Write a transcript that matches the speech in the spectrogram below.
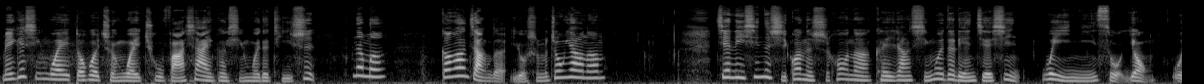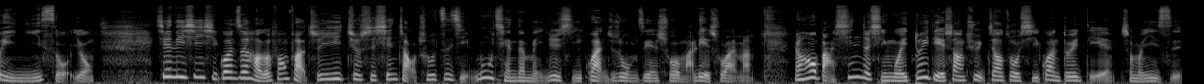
每个行为都会成为触发下一个行为的提示。那么，刚刚讲的有什么重要呢？建立新的习惯的时候呢，可以让行为的连结性为你所用，为你所用。建立新习惯最好的方法之一，就是先找出自己目前的每日习惯，就是我们之前说嘛，列出来嘛，然后把新的行为堆叠上去，叫做习惯堆叠。什么意思？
